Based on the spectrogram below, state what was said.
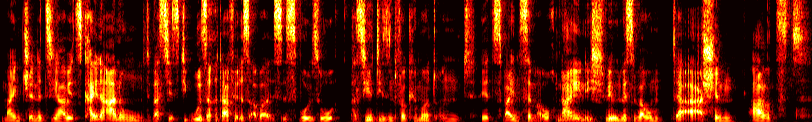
meint Janet, sie habe jetzt keine Ahnung, was jetzt die Ursache dafür ist, aber es ist wohl so passiert, die sind verkümmert und jetzt weint Sam auch, nein, ich will wissen, warum der Aschenarzt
